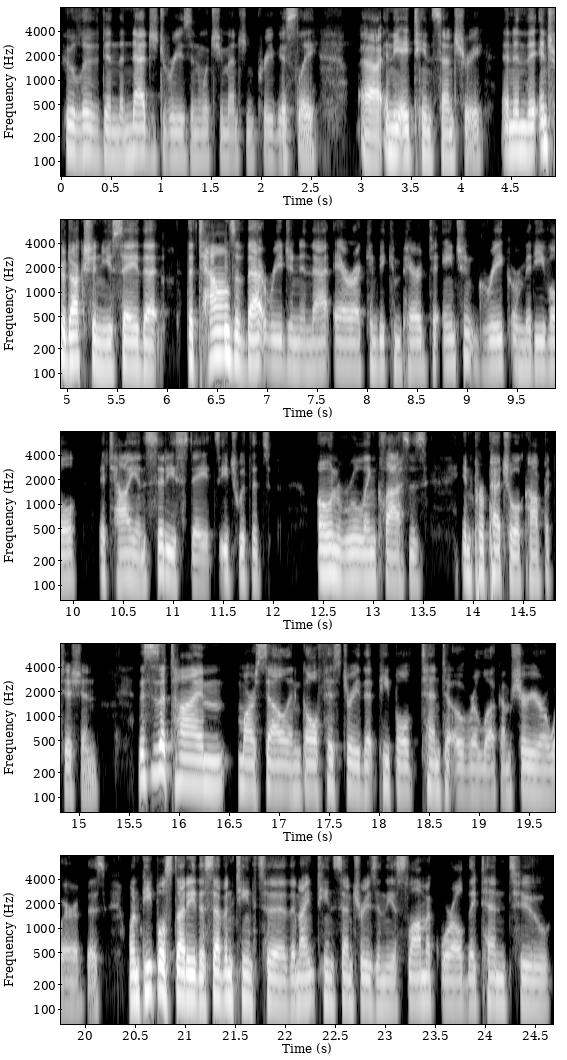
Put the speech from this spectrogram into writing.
who lived in the Nejd region, which you mentioned previously, uh, in the 18th century. And in the introduction, you say that the towns of that region in that era can be compared to ancient Greek or medieval Italian city states, each with its own ruling classes in perpetual competition. This is a time, Marcel, in Gulf history that people tend to overlook. I'm sure you're aware of this. When people study the 17th to the 19th centuries in the Islamic world, they tend to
